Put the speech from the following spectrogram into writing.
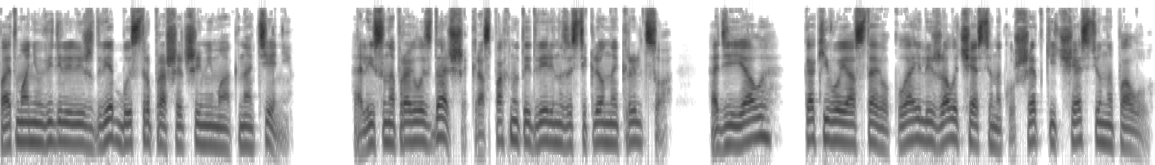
поэтому они увидели лишь две быстро прошедшие мимо окна тени. Алиса направилась дальше, к распахнутой двери на застекленное крыльцо. Одеяло, как его и оставил Клай, лежало частью на кушетке, частью на полу.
